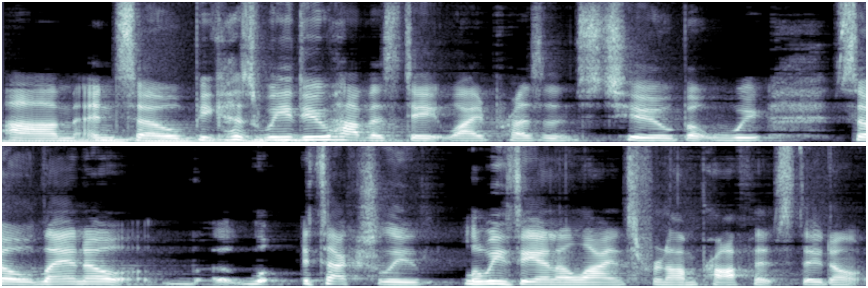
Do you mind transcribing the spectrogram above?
Um, and so because we do have a statewide presence too but we so lano it's actually louisiana alliance for nonprofits. They don't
